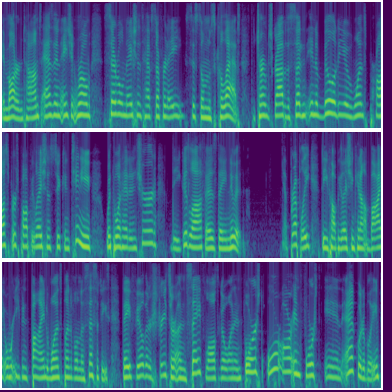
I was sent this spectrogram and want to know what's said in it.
In modern times, as in ancient Rome, several nations have suffered a systems collapse. The term describes the sudden inability of once prosperous populations to continue with what had ensured the good life as they knew it. Abruptly, the population cannot buy or even find once plentiful necessities. They feel their streets are unsafe, laws go unenforced, or are enforced inequitably.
